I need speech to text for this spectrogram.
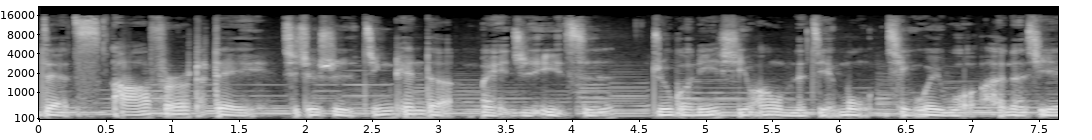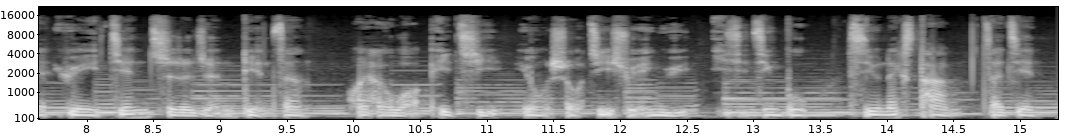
That's all for today。这就是今天的每日一词。如果你喜欢我们的节目，请为我和那些愿意坚持的人点赞。欢迎和我一起用手机学英语，一起进步。See you next time，再见。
